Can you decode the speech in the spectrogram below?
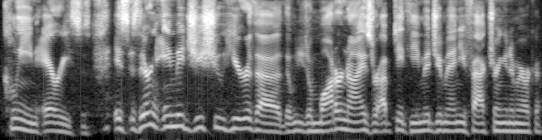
clean, airy. Is, is there an image issue here that, that we need to modernize or update the image of manufacturing in America?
